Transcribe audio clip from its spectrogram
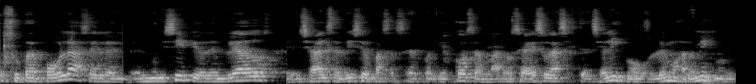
superpoblás el, el, municipio de empleados, ya el servicio pasa a ser cualquier cosa más. O sea, es un asistencialismo, volvemos a lo mismo.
